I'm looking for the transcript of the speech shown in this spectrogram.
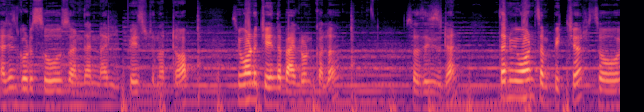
I just go to source and then I'll paste it on the top. So we want to change the background color. So this is done. Then we want some picture. So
